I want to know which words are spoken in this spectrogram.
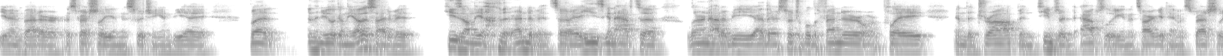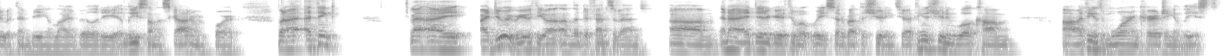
even better, especially in the switching NBA. But and then you look on the other side of it, he's on the other end of it. So he's going to have to learn how to be either a switchable defender or play in the drop. And teams are absolutely going to target him, especially with him being a liability, at least on the scouting report. But I, I think I I do agree with you on, the defensive end, um, and I, did agree with what we said about the shooting too. I think the shooting will come. Um, I think it's more encouraging, at least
